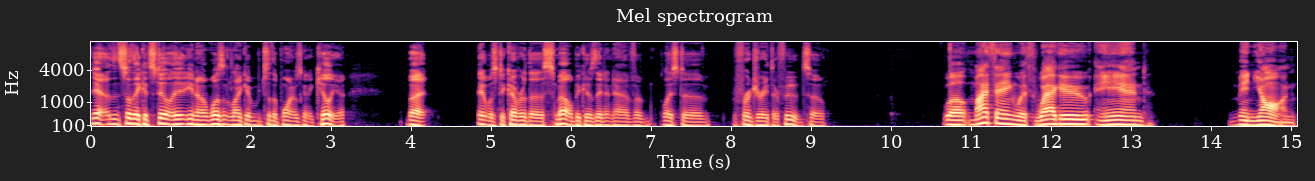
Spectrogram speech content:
Yeah, so they could still, you know, it wasn't like it to the point it was going to kill you, but it was to cover the smell because they didn't have a place to refrigerate their food. So Well, my thing with wagyu and mignon,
